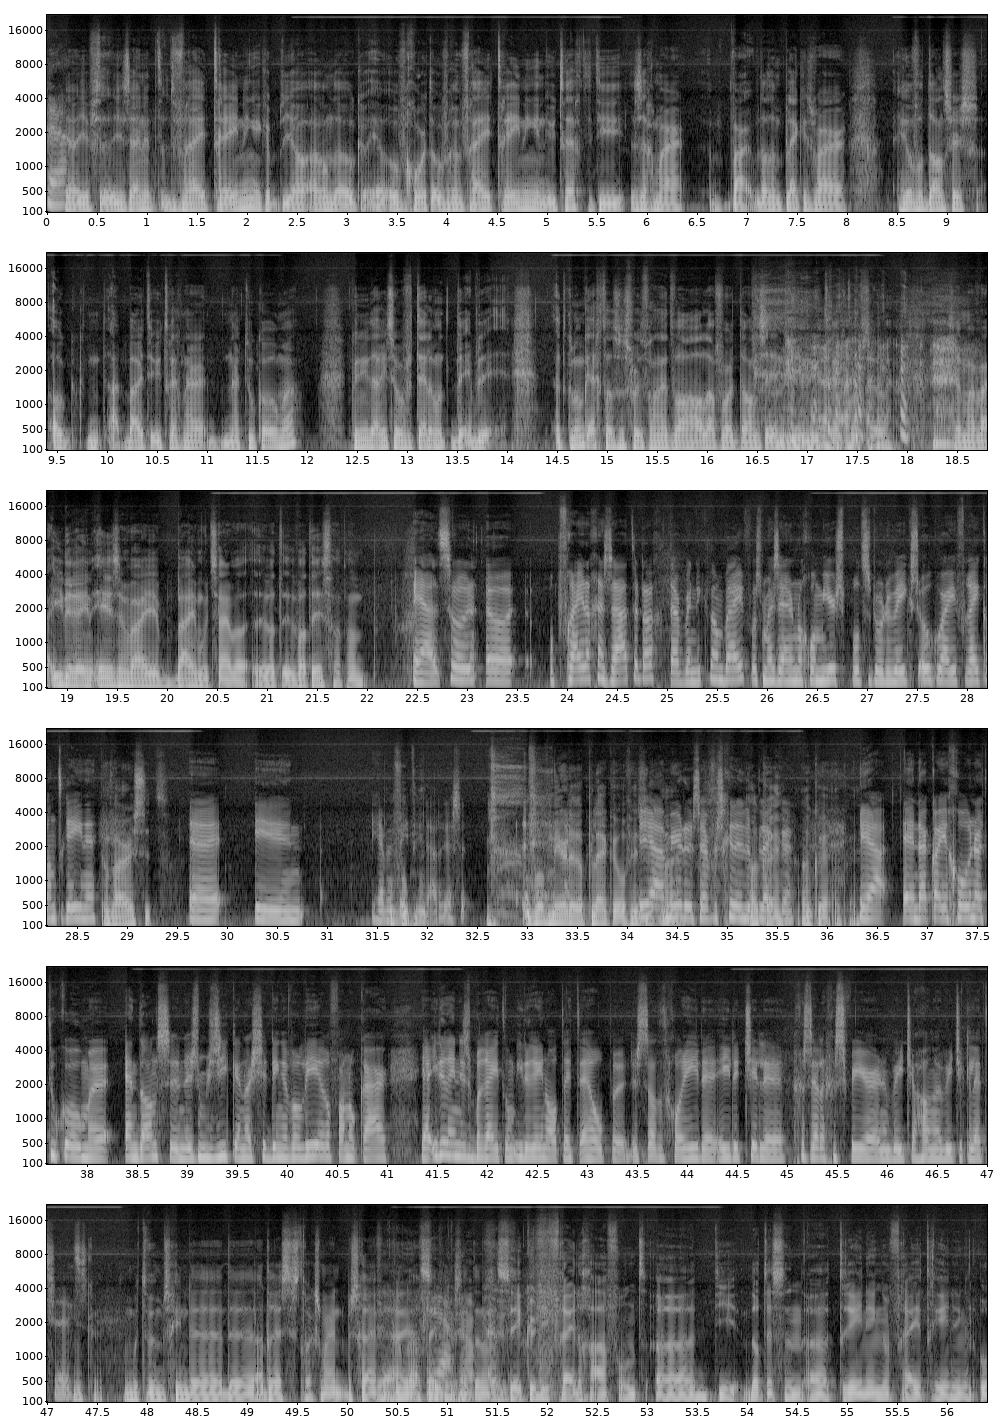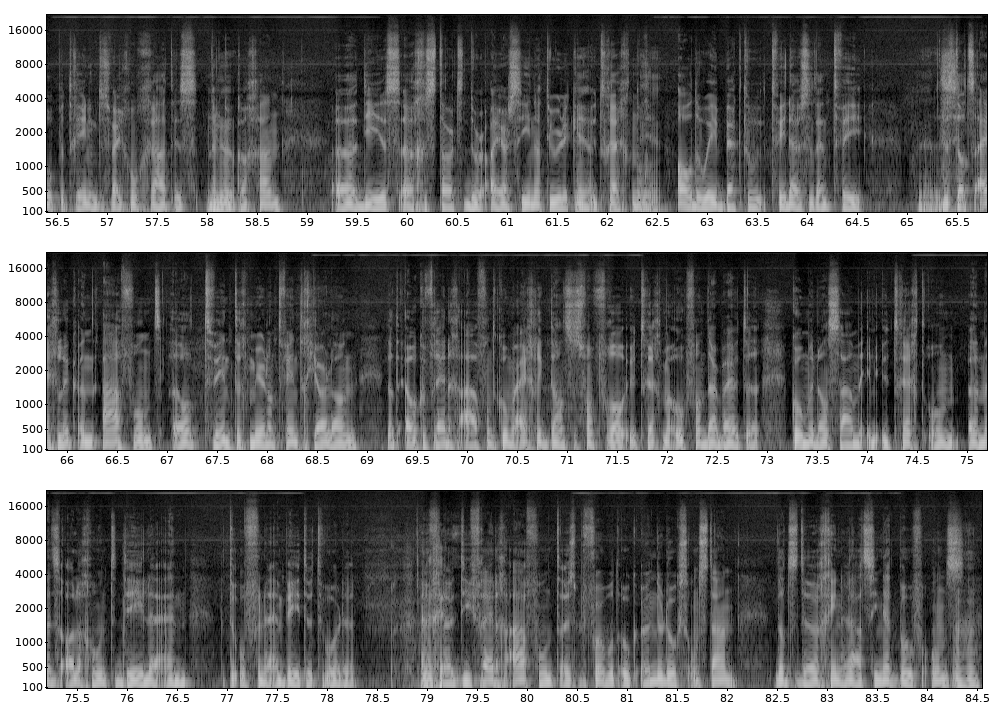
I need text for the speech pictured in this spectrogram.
Ja. Ja, je, je zei net de vrije training. Ik heb jou, Aram, daar ook over gehoord over een vrije training in Utrecht. Die, zeg maar, waar, dat een plek is waar heel veel dansers ook uit buiten Utrecht naar, naartoe komen. Kun je daar iets over vertellen? Want de- het klonk echt als een soort van het Walhalla voor dansen in, in Utrecht of zo. Zeg maar, waar iedereen is en waar je bij moet zijn. Wat, wat, wat is dat? Want, Ja, zo, eh, op vrijdag en zaterdag, daar ben ik dan bij. Volgens mij zijn er nog wel meer spots door de week ook waar je vrij kan trainen. en waar is het? Eh, in. Jij bent beter in de adressen. Of op meerdere plekken? Of is Ja, het maar... meerdere er zijn verschillende plekken. Oké, oké. Ja, en daar kan je gewoon naartoe komen en dansen. Er is muziek en als je dingen wil leren van elkaar. Ja, iedereen is bereid om iedereen altijd te helpen. Dus dat is gewoon een hele, hele chille, gezellige sfeer. En een beetje hangen, een beetje kletsen. Oké. Dan moeten we misschien de, de adressen straks maar in de beschrijving Ja, van de ja, aflevering zetten. En zeker die vrijdagavond, eh, die, dat is een eh, training, een vrije training, een open training, dus waar je gewoon gratis naartoe Ja. kan gaan. Eh, die is eh, gestart door IRC natuurlijk in Ja. Utrecht, nog Ja. all the way back to 2002. Ja, dat is Dus dat is eigenlijk een avond, al 20, meer dan 20 jaar lang. Dat elke vrijdagavond komen eigenlijk dansers van vooral Utrecht, maar ook van daarbuiten, komen dan samen in Utrecht om eh, met z'n allen gewoon te delen en te oefenen en beter te worden. En vanuit die vrijdagavond is bijvoorbeeld ook Underdogs ontstaan. Dat is de generatie net boven ons. Uh-huh.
